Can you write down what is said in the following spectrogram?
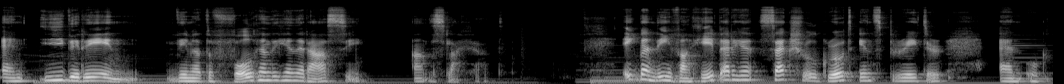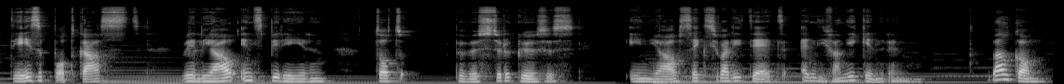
en iedereen die met de volgende generatie aan de slag gaat. Ik ben Leen van Geebergen, Sexual Growth Inspirator en ook deze podcast wil jou inspireren tot bewustere keuzes in jouw seksualiteit en die van je kinderen. Welkom!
